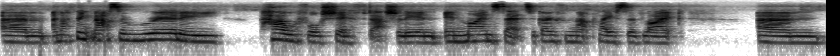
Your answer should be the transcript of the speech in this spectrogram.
um, and i think that's a really powerful shift actually in in mindset to go from that place of like um,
